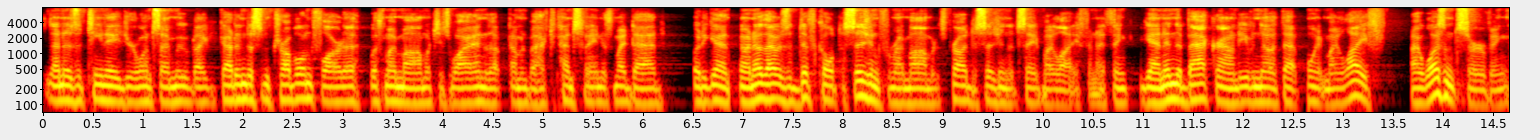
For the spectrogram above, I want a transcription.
then as a teenager, once I moved, I got into some trouble in Florida with my mom, which is why I ended up coming back to Pennsylvania with my dad. But again, I know that was a difficult decision for my mom, but it's probably a decision that saved my life. And I think, again, in the background, even though at that point in my life, I wasn't serving,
